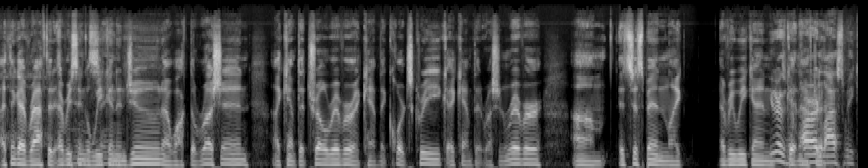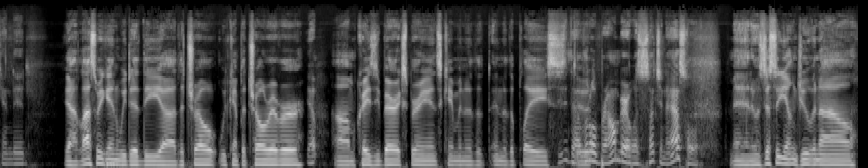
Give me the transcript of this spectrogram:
I think I've rafted every single weekend in June. I walked the Russian. I camped at Trail River. I camped at Quartz Creek. I camped at Russian River. Um, it's just been like every weekend you guys were hard last weekend, dude. Yeah, last weekend we did the uh, the trail. We camped the Trail River. Yep. Um, crazy bear experience came into the into the place. Dude, that dude. little brown bear was such an asshole. Man, it was just a young juvenile,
